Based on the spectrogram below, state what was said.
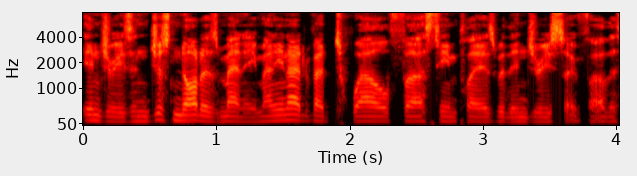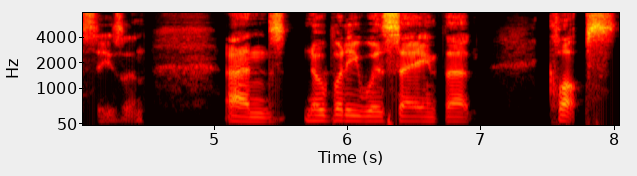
injuries and just not as many. Man United have had 12 first team players with injuries so far this season. And nobody was saying that Klopp's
